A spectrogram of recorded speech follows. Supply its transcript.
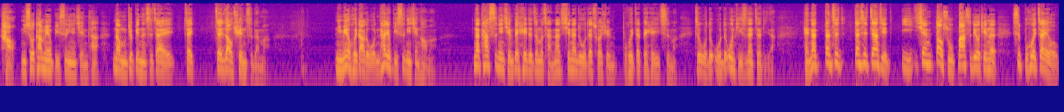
好，你说他没有比四年前差，那我们就变成是在在在绕圈子的嘛？你没有回答的我，他有比四年前好吗？那他四年前被黑的这么惨，那现在如果再出来选，不会再被黑一次吗？这我的我的问题是在这里的。嘿，那但是但是这样子，以现在倒数八十六天了，是不会再有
